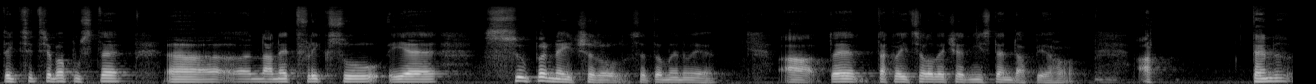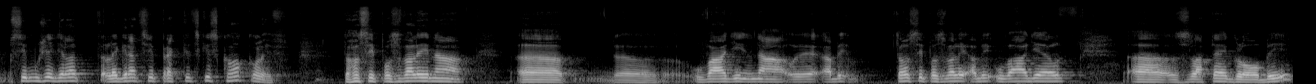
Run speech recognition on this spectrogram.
Teď si třeba puste eh, na Netflixu, je Supernatural se to jmenuje. A to je takový celovečerní stand-up jeho. Ten si může dělat legraci prakticky z kohokoliv. Toho si pozvali na uh, uh, uvádí, na, aby, toho si pozvali, aby uváděl Zlaté globy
